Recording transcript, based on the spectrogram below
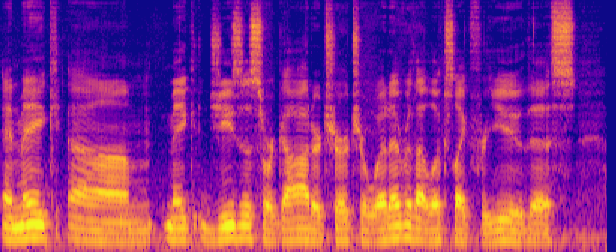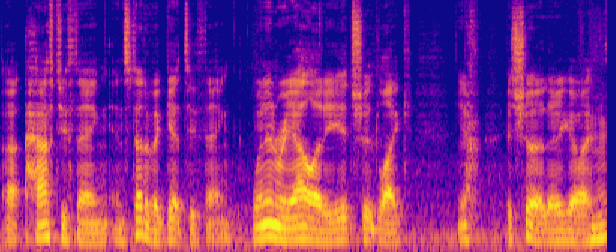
and make um, make Jesus or God or church or whatever that looks like for you this uh, have to thing instead of a get to thing. When in reality, it should like, you know, it should. There you go. I,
